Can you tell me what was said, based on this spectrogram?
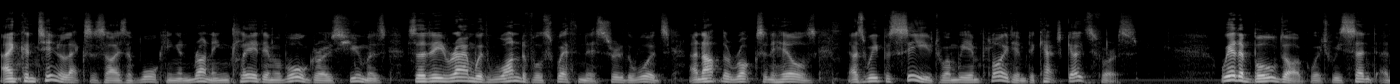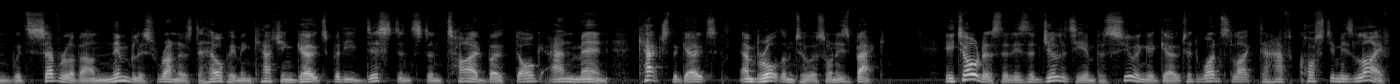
and continual exercise of walking and running cleared him of all gross humours, so that he ran with wonderful swiftness through the woods and up the rocks and hills, as we perceived when we employed him to catch goats for us. We had a bulldog which we sent and with several of our nimblest runners to help him in catching goats, but he distanced and tired both dog and men, catched the goats, and brought them to us on his back. He told us that his agility in pursuing a goat had once like to have cost him his life.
